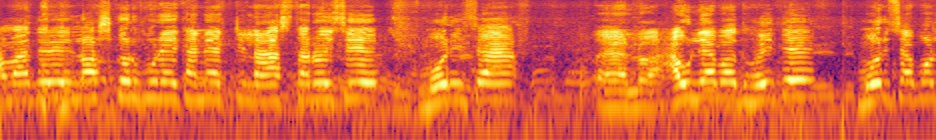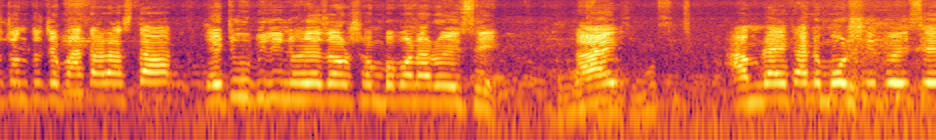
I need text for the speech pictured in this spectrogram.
আমাদের এই লস্করপুরে এখানে একটি রাস্তা রয়েছে, মরিচা আউলিয়াবাদ হইতে মরিচা পর্যন্ত যে পাকা রাস্তা, এটিও বিলীন হয়ে যাওয়ার সম্ভাবনা রয়েছে। তাই আমরা এখানে মসজিদ রয়েছে,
